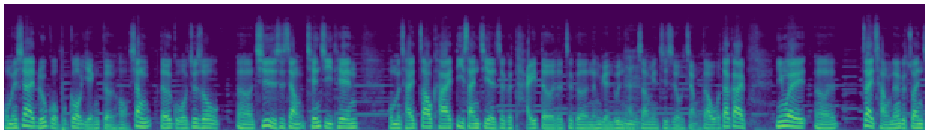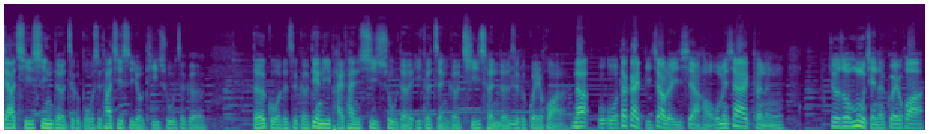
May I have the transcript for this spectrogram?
我们现在如果不够严格哈，像德国就是说，呃，其实是这样，前几天我们才召开第三届这个台德的这个能源论坛上面，其实有讲到，我大概因为呃在场的那个专家齐心的这个博士，他其实有提出这个德国的这个电力排碳系数的一个整个期程的这个规划了。那我我大概比较了一下哈，我们现在可能就是说目前的规划。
